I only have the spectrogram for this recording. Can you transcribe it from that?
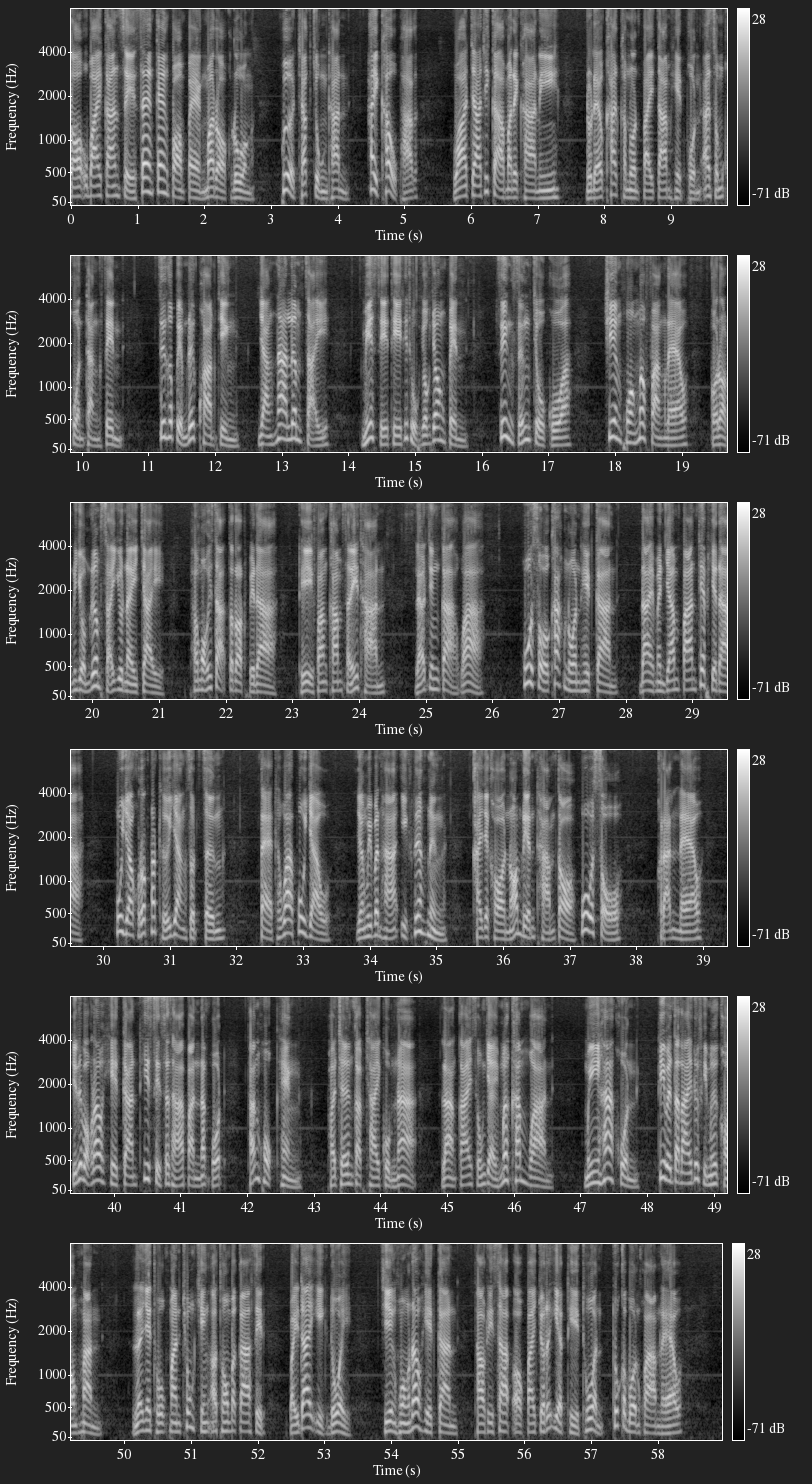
ต่ออุบายการเสแสร้งแกล้งปลอมแปลงมาหลอกลวง เพื่อชักจูงท่านให้เข้าพักวาจาที่กล่าวมาในคานี้ แล้วคาดคำนวณไปตามเหตุผลอันสมควรทั้งสิ้น ซึ่งก็เปี่ยมด้วยความจริงอย่างน่าเลื่อมใส มีสีทีที่ถูกยกย่องเป็น ซึ่งซึ้งจูกัว เชี่ยงห่วงเมื่อฟังแล้ว ก็รอบนิยมเลื่อมใสอยู่ในใจพงกทิศะตลอดเวลาที่ฟังคำสันนิษฐาน แล้วจึงกล่าวว่า ผู้โสข้าคำนวณเหตุการณ์ ได้มันย้ำปานเทพยดา ผู้เยาว์ครพนับถืออย่างสุดซึ้งแต่ทว่าผู้เยาว์ยังมีปัญหาอีกเรื่องหนึ่ง ใครจะขอน้อมเรียนถามต่อผู้โส ครั้นแล้วจึงได้บอกเล่าเหตุการณ์ที่สิทธิสถาบันนักพจน์ทั้งหกแห่งเผชิญกับชายกลุ่มหน้า ร่างกายสูงใหญ่เมื่อค่ำวาน มีห้าคนที่เป็นอันตรายด้วยฝีมือของมัน และยังถูกมันช่วงเชิงเอาทองประกาศสิทธิ์ไปได้อีกด้วย เจียงห่วงเล่าเหตุการณ์เท่าที่ทราบออกไปจนละเอียดถี่ถ้วนทุกกระบวนความแล้ว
